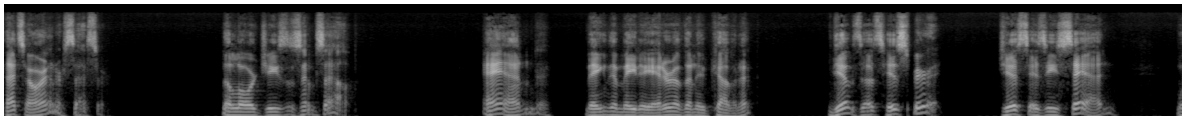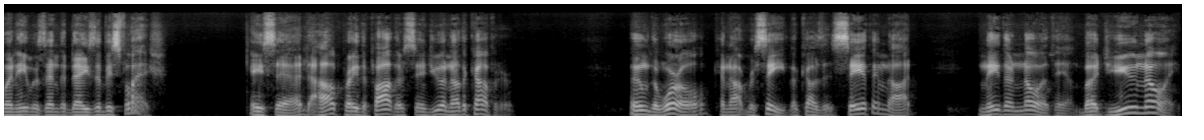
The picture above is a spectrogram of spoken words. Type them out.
That's our intercessor, the Lord Jesus Himself. And being the mediator of the new covenant, gives us His Spirit, just as He said when He was in the days of His flesh. He said, I'll pray the Father send you another comforter, whom the world cannot receive, because it seeth him not, neither knoweth him. But you know him,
